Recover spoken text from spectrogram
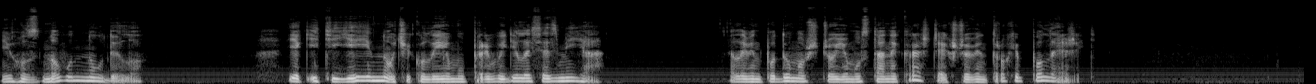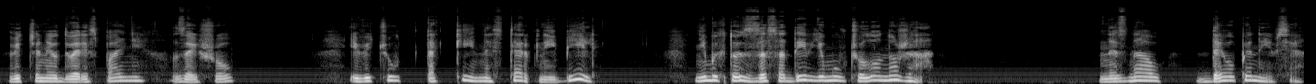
Його знову нудило, як і тієї ночі, коли йому привиділася змія. Але він подумав, що йому стане краще, якщо він трохи полежить. Відчинив двері спальні, зайшов і відчув такий нестерпний біль, ніби хтось засадив йому в чоло ножа. Не знав, де опинився,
